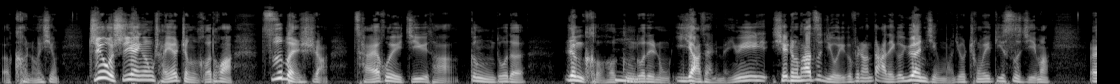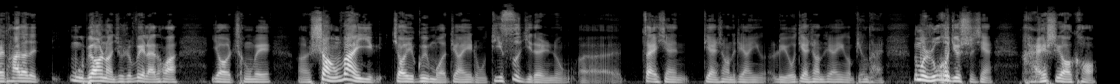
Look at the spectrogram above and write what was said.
呃可能性。只有实现一种产业整合的话，资本市场才会给予它更多的。认可和更多的这种溢价在里面，因为携程它自己有一个非常大的一个愿景嘛，就成为第四级嘛，而它的目标呢，就是未来的话要成为呃上万亿交易规模这样一种第四级的这种呃在线电商的这样一个旅游电商的这样一个平台。那么如何去实现，还是要靠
